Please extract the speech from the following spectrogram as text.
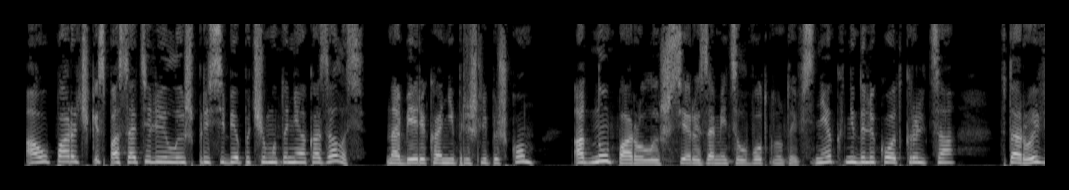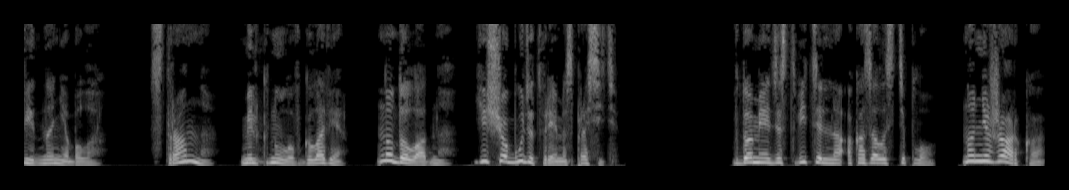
А у парочки спасателей лыж при себе почему-то не оказалось. На берег они пришли пешком. Одну пару лыж Серый заметил воткнутой в снег недалеко от крыльца, второй видно не было. Странно, мелькнуло в голове. Ну да ладно, еще будет время спросить. В доме действительно оказалось тепло, но не жарко,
